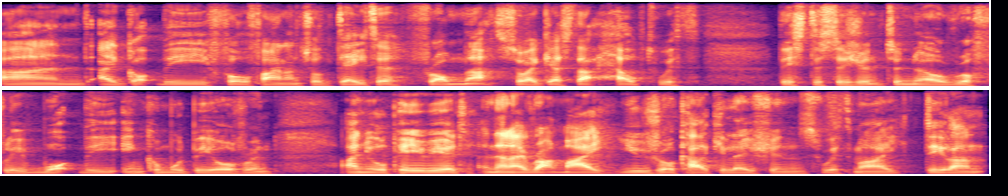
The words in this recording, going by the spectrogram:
and I got the full financial data from that. So I guess that helped with this decision to know roughly what the income would be over an annual period. And then I ran my usual calculations with my deal an-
